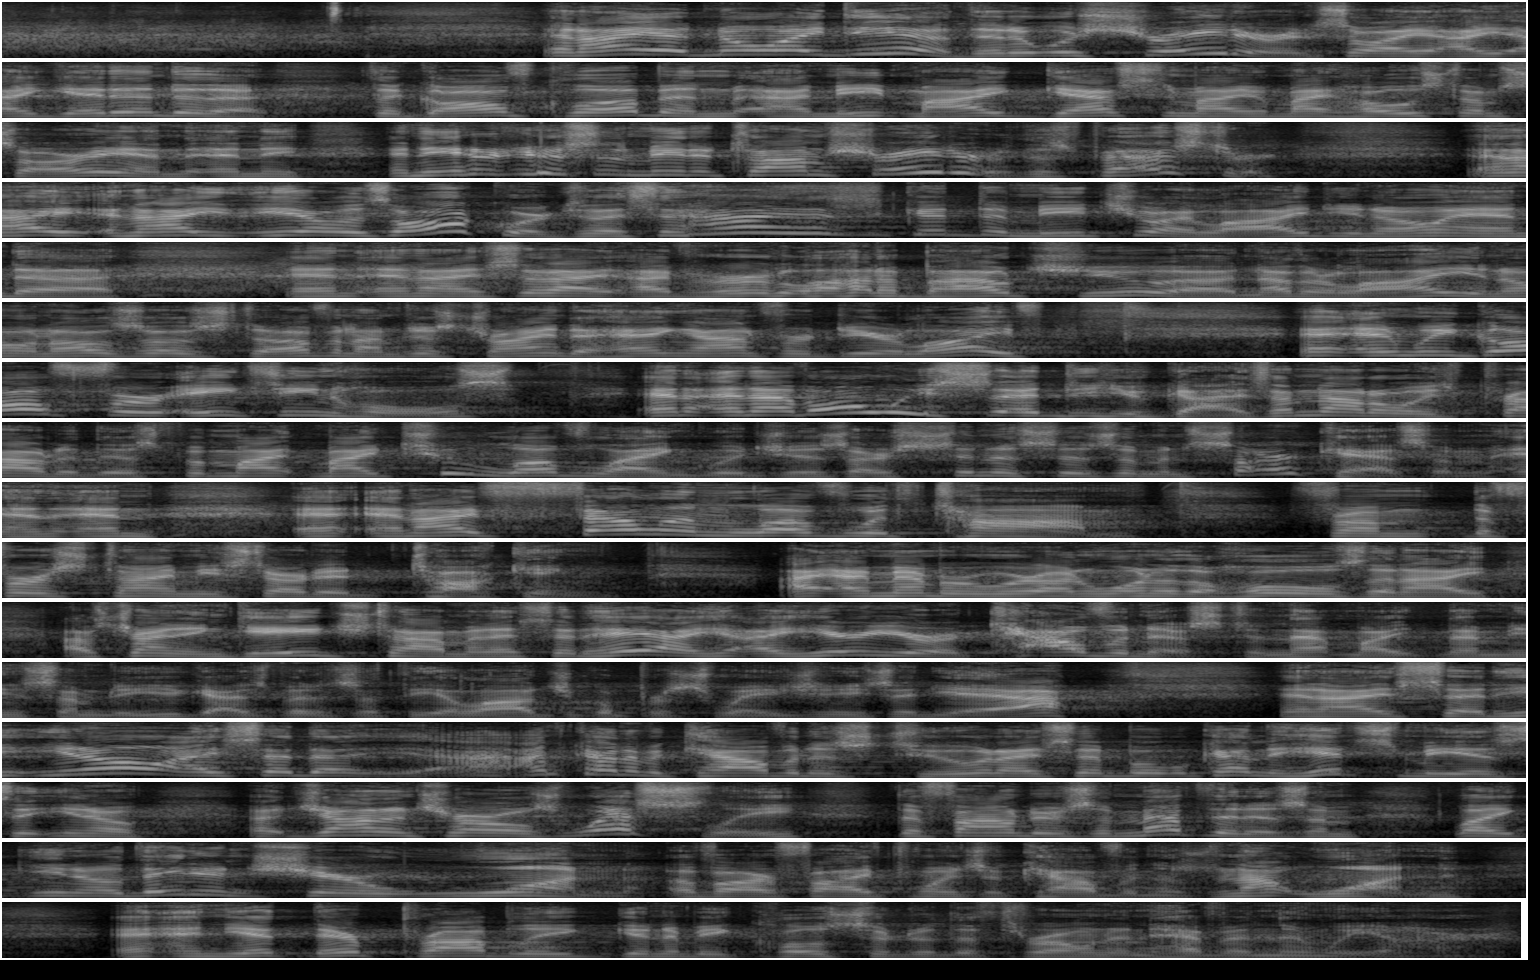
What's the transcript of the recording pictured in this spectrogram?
And I had no idea that it was Schrader. And so I, I, I, get into the, the golf club and I meet my guest and my, my host, I'm sorry, and, and, he, and he introduces me to Tom Schrader, this pastor. And I, and I, you know, it was awkward because I said, hi, this is good to meet you. I lied, you know, and, uh, and, and I said, I, have heard a lot about you, uh, another lie, you know, and all this other stuff, and I'm just trying to hang on for dear life. And, and we golf for 18 holes. And, and I've always said to you guys, I'm not always proud of this, but my, my two love languages are cynicism and sarcasm. And, and, and I fell in love with Tom from the first time he started talking. I, I remember we were on one of the holes and I, I was trying to engage Tom and I said, Hey, I, I hear you're a Calvinist. And that might that mean something to you guys, but it's a theological persuasion. He said, Yeah. And I said, You know, I said, I'm kind of a Calvinist too. And I said, But what kind of hits me is that, you know, uh, John and Charles Wesley, the founders of Methodism, like, you know, they didn't share one of our five points of Calvinism, not one. And, and yet they're probably going to be closer to the throne in heaven than we are.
